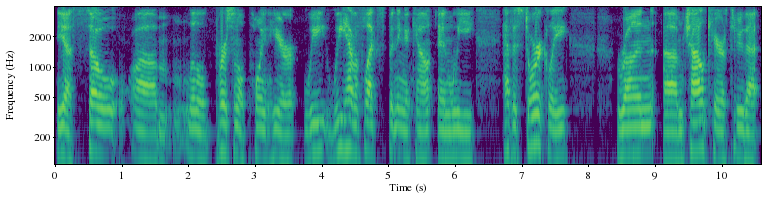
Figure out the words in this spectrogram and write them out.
Yes. So, um, little personal point here. We we have a flex spending account, and we have historically run um, childcare through that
